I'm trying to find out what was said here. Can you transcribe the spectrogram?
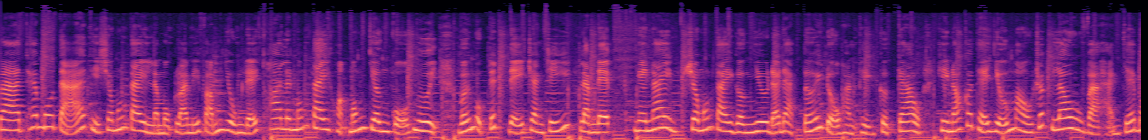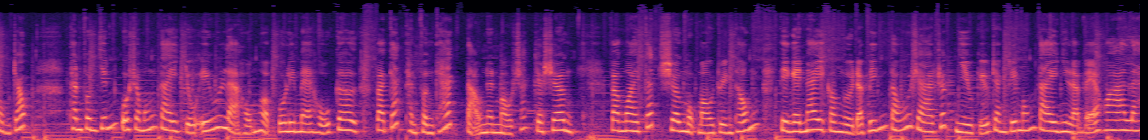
Và theo mô tả thì sơn móng tay là một loại mỹ phẩm dùng để thoa lên móng tay hoặc móng chân của người với mục đích để trang trí, làm đẹp. Ngày nay, sơn móng tay gần như đã đạt tới độ hoàn thiện cực cao khi nó có thể giữ màu rất lâu và hạn chế bong tróc. Thành phần chính của sơn móng tay chủ yếu là hỗn hợp polymer hữu cơ và các thành phần khác tạo nên màu sắc cho sơn. Và ngoài cách sơn một màu truyền thống, thì ngày nay con người đã biến tấu ra rất nhiều kiểu trang trí móng tay như là vẽ hoa lá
